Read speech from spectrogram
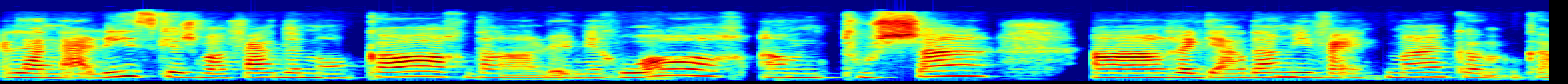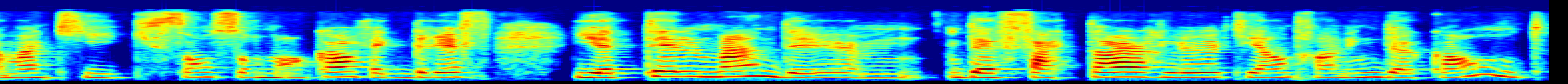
l'analyse que je vais faire de mon corps dans le miroir en me touchant, en regardant mes vêtements, comme, comment qui, sont sur mon corps? Fait bref, il y a tellement de, facteurs qui entrent en ligne de compte,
